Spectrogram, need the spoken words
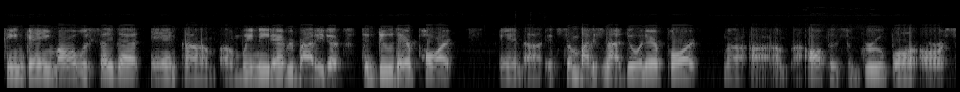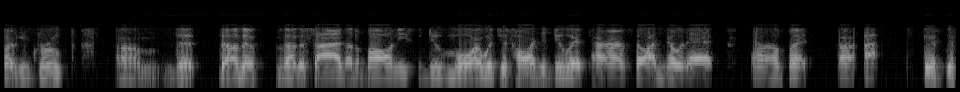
team game. I always say that, and um, um, we need everybody to to do their part. And uh, if somebody's not doing their part, uh, uh, um, offensive group or, or a certain group, um, the the other the other side of the ball needs to do more, which is hard to do at times. So I know that, uh, but uh, I, this this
